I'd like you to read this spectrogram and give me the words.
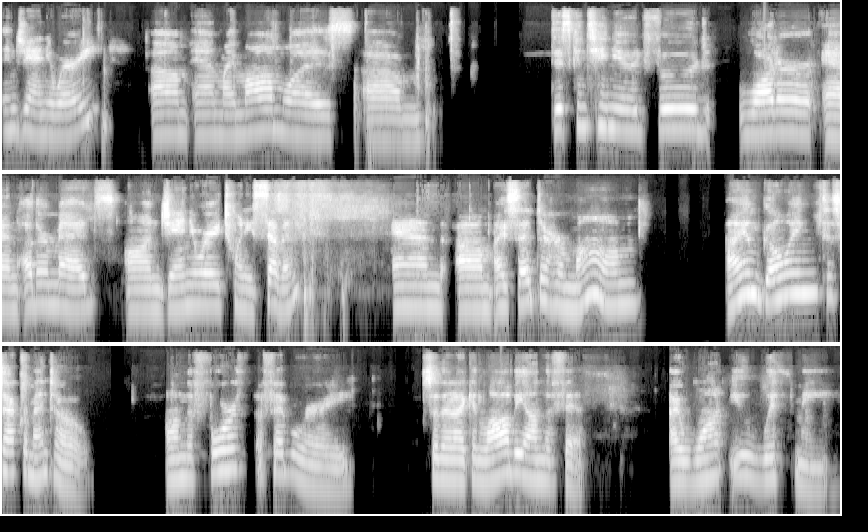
in January, um, and my mom was um, discontinued food, water, and other meds on January 27th. And um, I said to her, Mom, I am going to Sacramento on the 4th of February so that I can lobby on the 5th. I want you with me.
